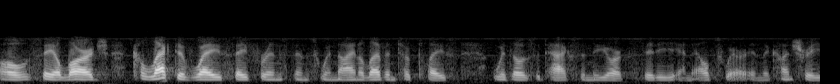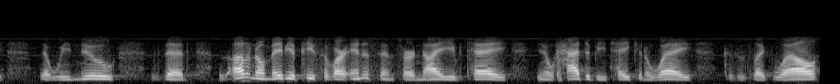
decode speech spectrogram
oh, say, a large collective way, say, for instance, when 9 11 took place with those attacks in New York City and elsewhere in the country, that we knew that, I don't know, maybe a piece of our innocence or naivete, you know, had to be taken away because it's like, well,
